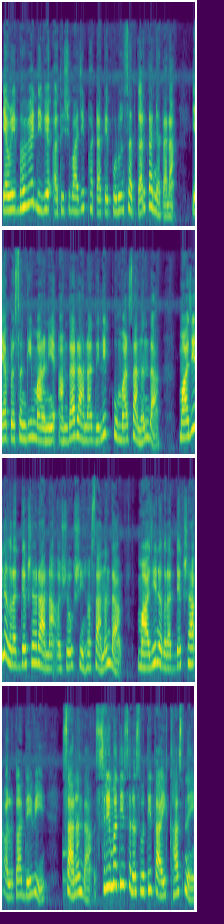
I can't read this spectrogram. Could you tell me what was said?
यावेळी भव्य दिव्य अतिशबाजी फटाके फोडून सत्कार करण्यात आला. या प्रसंगी माननीय आमदार राणा दिलीप कुमार सानंदा माजी नगराध्यक्ष राणा अशोक सिंह सानंदा माजी नगराध्यक्षा अलका देवी सानंदा श्रीमती सरस्वती ताई खासने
